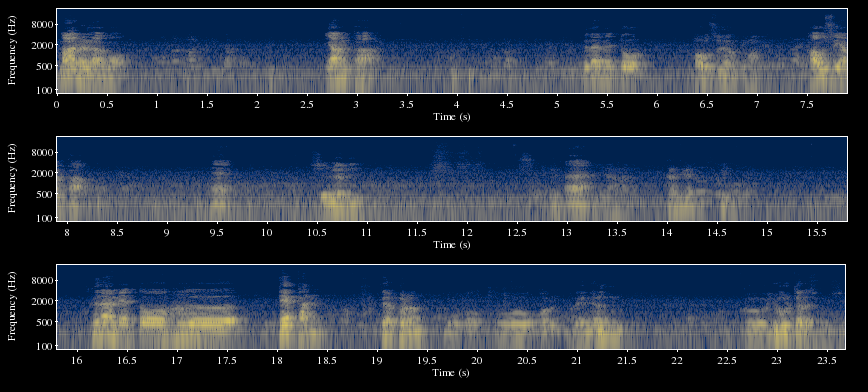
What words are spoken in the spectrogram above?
마늘하고 양파 그 다음에 또 하우스 양파. 하우스 양파 예, 샐러리. 예. 그 다음에 또 그 대판 대파는 뭐 어, 어, 어, 내년 그 6월달에 심으지.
